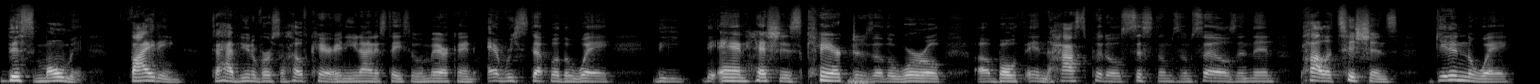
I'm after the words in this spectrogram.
this moment fighting to have universal health care in the United States of America and every step of the way the the Anne Heche's characters of the world, uh, both in hospital systems themselves and then politicians get in the way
